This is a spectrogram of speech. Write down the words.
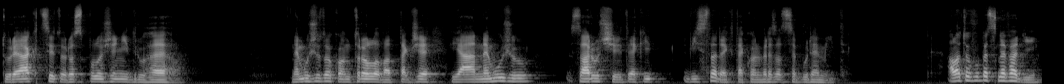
tu reakci, to rozpoložení druhého. Nemůžu to kontrolovat, takže já nemůžu zaručit, jaký výsledek ta konverzace bude mít. Ale to vůbec nevadí.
